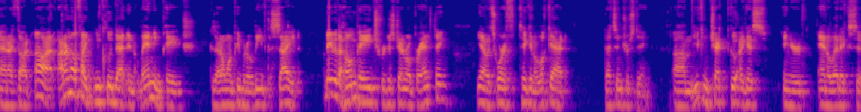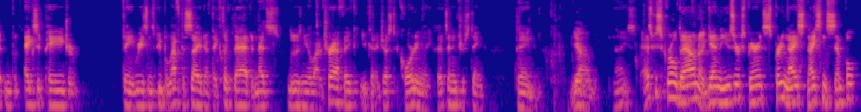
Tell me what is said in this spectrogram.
and I thought, oh, I don't know if I include that in a landing page because I don't want people to leave the site. Maybe the homepage for just general brand thing. You know, it's worth taking a look at. That's interesting. Um, you can check, I guess, in your analytics exit page or the reasons people left the site. If they click that and that's losing you a lot of traffic, you can adjust accordingly. That's an interesting thing. Yeah. Um, nice. As we scroll down, again, the user experience is pretty nice, nice and simple.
